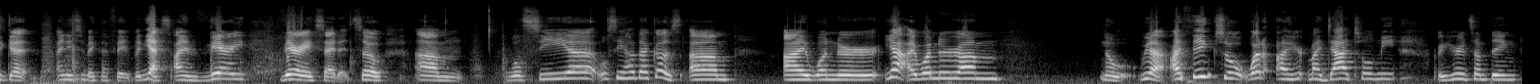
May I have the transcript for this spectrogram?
To get I need to make that fade. But yes, I am very very excited. So um we'll see uh we'll see how that goes. Um I wonder yeah, I wonder um no, yeah, I think so what I heard my dad told me or he heard something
